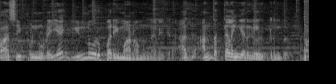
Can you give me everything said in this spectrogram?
வாசிப்பினுடைய இன்னொரு பரிமாணம்னு நினைக்கிறேன். அது அந்த கலைஞர்கள்ட்ட இருந்தது.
